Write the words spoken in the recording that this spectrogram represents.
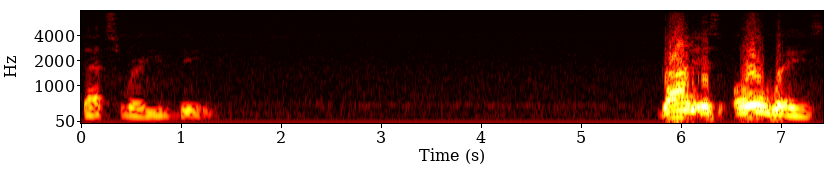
that's where you'd be. God is always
